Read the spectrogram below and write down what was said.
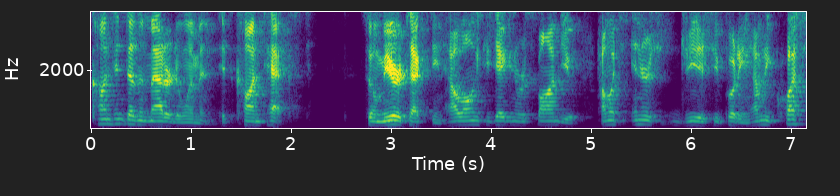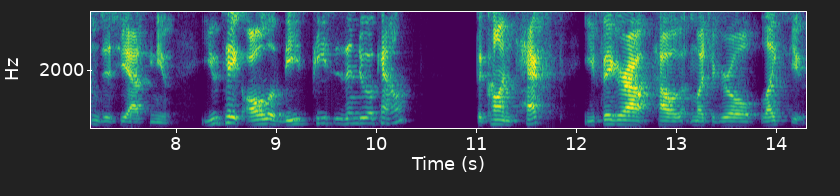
Content doesn't matter to women. It's context. So mirror texting. How long is she taking to respond to you? How much energy is she putting? How many questions is she asking you? You take all of these pieces into account. The context. You figure out how much a girl likes you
